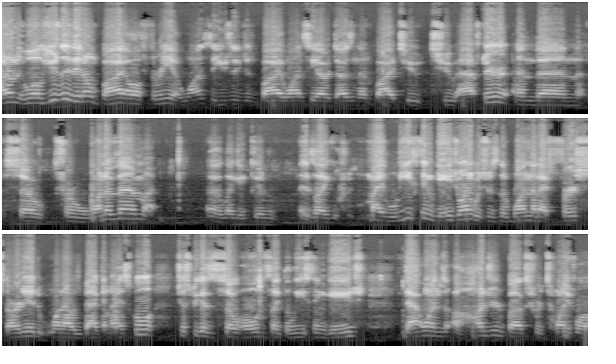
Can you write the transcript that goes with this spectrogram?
I don't well usually they don't buy all three at once they usually just buy one see how it does and then buy two two after and then so for one of them uh, like a good is like my least engaged one, which was the one that I first started when I was back in high school. Just because it's so old, it's like the least engaged. That one's a hundred bucks for twenty four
